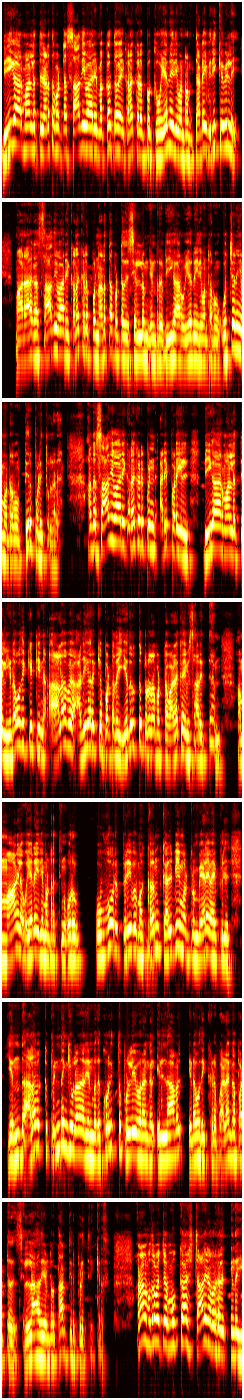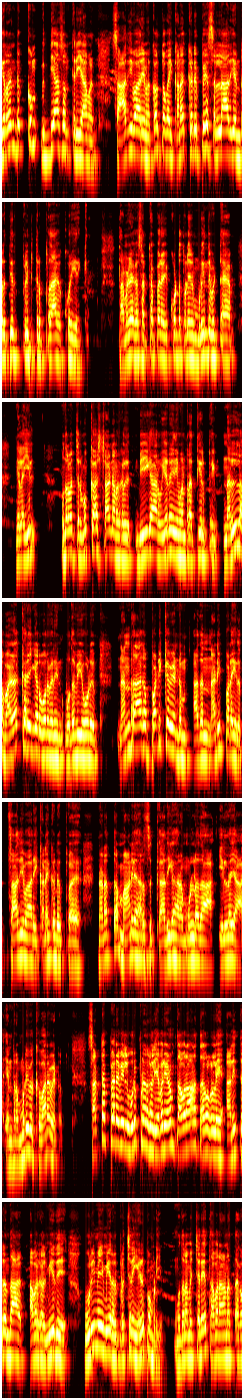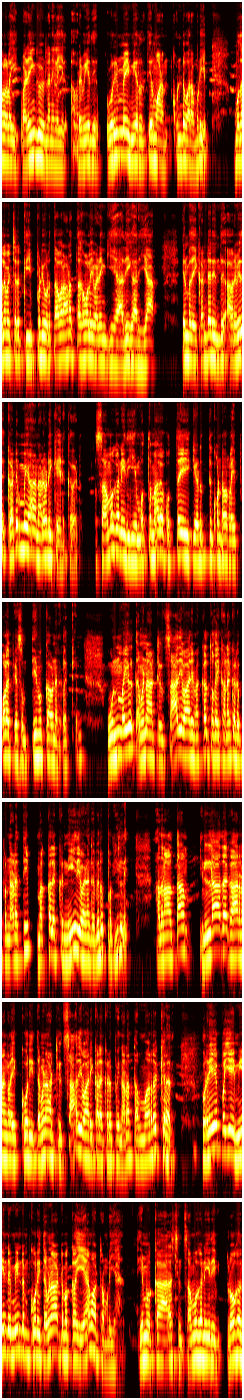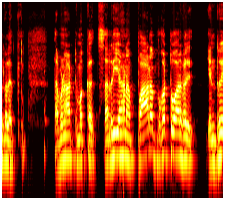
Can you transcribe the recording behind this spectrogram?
பீகார் மாநிலத்தில் நடத்தப்பட்ட சாதிவாரி மக்கள் தொகை கணக்கெடுப்புக்கு உயர்நீதிமன்றம் தடை விதிக்கவில்லை. மாறாக சாதிவாரி கணக்கெடுப்பு நடத்தப்பட்டது செல்லும் என்று பீகார் உயர்நீதிமன்றமும் உச்சநீதிமன்றமும் தீர்ப்பளித்துள்ளன. அந்த சாதிவாரி கணக்கெடுப்பின் அடிப்படையில் பீகார் மாநிலத்தில் இடஒதுக்கீட்டின் அளவு அதிகரிக்கப்பட்டதை எதிர்த்து தொடரப்பட்ட வழக்கை விசாரித்த அம்மாநில உயர்நீதிமன்றத்தின் ஒரு ஒவ்வொரு பிரிவு மக்களும் கல்வி மற்றும் வேலைவாய்ப்பில் எந்த அளவுக்கு பின்தங்கியுள்ளனர் என்பது குறித்து புள்ளி விவரங்கள் இல்லாமல் இடஒதுக்கீடு வழங்கப்பட்டது செல்லாது என்று தான் தீர்ப்பளித்திருக்கிறது. ஆனால் முதலமைச்சர் மு ஸ்டாலின் அவர்கள் இந்த இரண்டுக்கும் வித்தியாசம் தெரியாமல் சாதிவாரி மக்கள் தொகை கணக்கெடுப்பே செல்லாது என்று தீர்ப்பளித்திருப்பதாக கூறியிருக்கிறார். தமிழக சட்டப்பேரவை கூட்டத்தொடரில் முடிந்துவிட்ட நிலையில் முதலமைச்சர் மு க ஸ்டாலின் அவர்கள் பீகார் உயர்நீதிமன்ற தீர்ப்பை நல்ல வழக்கறிஞர் ஒருவரின் உதவியோடு நன்றாக படிக்க வேண்டும். அதன் அடிப்படையில் சாதிவாரி கணக்கெடுப்பு நடத்த மாநில அரசுக்கு அதிகாரம் உள்ளதா இல்லையா என்ற முடிவுக்கு வர வேண்டும். சட்டப்பேரவையில் உறுப்பினர்கள் எவரேனும் தவறான தகவல்களை அளித்திருந்தால் அவர்கள் மீது உரிமை மீறல் பிரச்சனை எழுப்ப முடியும். முதலமைச்சரே தவறான தகவல்களை வழங்கியுள்ள நிலையில் அவர் மீது உரிமை மீறல் தீர்மானம் கொண்டு வர முடியும். முதலமைச்சருக்கு இப்படி ஒரு தவறான தகவலை வழங்கிய அதிகாரி யார் என்பதை கண்டறிந்து அவர் மீது கடுமையான நடவடிக்கை எடுக்க வேண்டும். சமூக நீதியை மொத்தமாக குத்தகைக்கு எடுத்து கொண்டவர்களைப் போல பேசும் திமுகவினர்களுக்கு உண்மையில் தமிழ்நாட்டில் சாதிவாரி மக்கள் தொகை கணக்கெடுப்பு நடத்தி மக்களுக்கு நீதி வழங்க விருப்பம் இல்லை. அதனால்தான் இல்லாத காரணங்களை கூறி தமிழ்நாட்டில் சாதிவாரி கணக்கெடுப்பை நடத்த மறுக்கிறது. ஒரே பையை மீண்டும் மீண்டும் கூறி தமிழ்நாட்டு மக்களை ஏமாற்ற முடியாது. திமுக அரசின் சமூக நீதி துரோகங்களுக்கு தமிழ்நாட்டு மக்கள் சரியான பாடம் புகட்டுவார்கள் என்று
